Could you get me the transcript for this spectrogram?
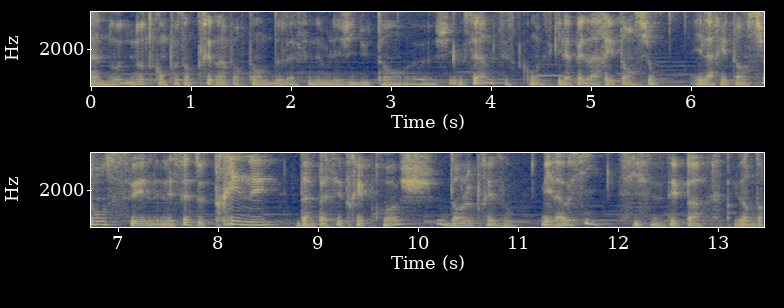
une autre composante très importante de la phénoménologie du temps euh, chez Husserl, c'est ce qu'il appelle la rétention. Et la rétention, c'est l'espèce de traîner d'un passé très proche dans le présent. Mais là aussi, si ce n'était pas, par exemple,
